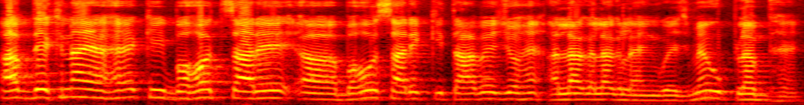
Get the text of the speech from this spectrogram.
अब देखना यह है कि बहुत सारे बहुत सारी किताबें जो हैं अलग अलग लैंग्वेज में उपलब्ध हैं।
